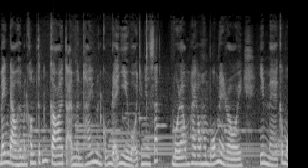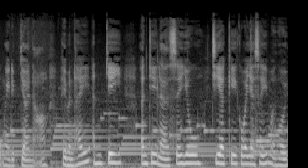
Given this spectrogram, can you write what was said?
ban đầu thì mình không tính coi tại mình thấy mình cũng để nhiều bộ trong danh sách. Mùa đông 2024 này rồi nhưng mà có một ngày đẹp trời nọ thì mình thấy anh Chi anh Chi là Seiyu Chiaki Kobayashi mọi người.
